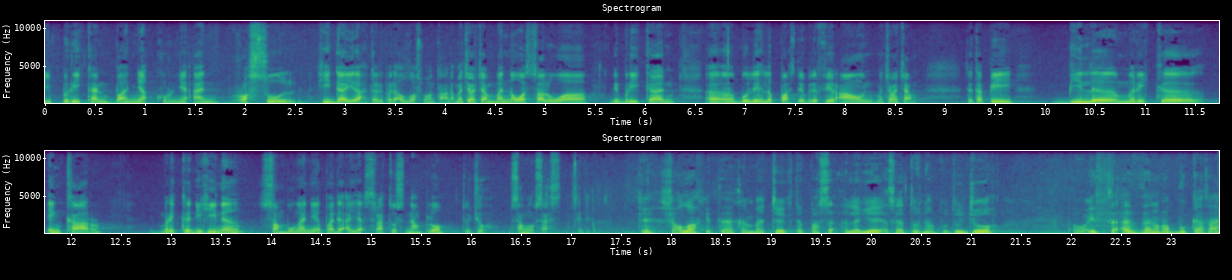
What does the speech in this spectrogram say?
diberikan banyak kurniaan rasul hidayah daripada Allah SWT. Macam-macam mana wasalwa diberikan uh, boleh lepas daripada Firaun macam-macam. Tetapi bila mereka engkar mereka dihina sambungannya pada ayat 167 bersama ustaz. Silakan. Okey insyaallah kita akan baca kita pasakkan lagi ayat 167 wa idza adzana rabbuka fa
